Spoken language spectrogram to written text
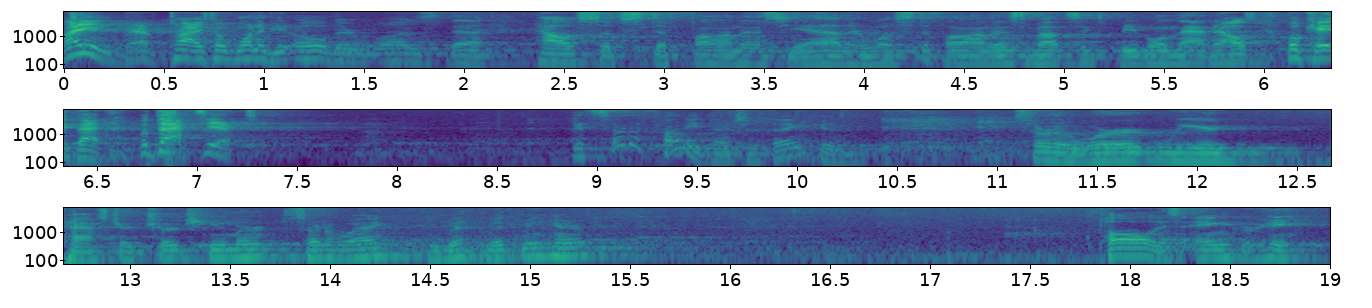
I didn't baptize a one of you. Oh, there was the house of Stephanas. Yeah, there was Stephanas, about six people in that house. Okay, that, but that's it. It's sort of funny, don't you think? And sort of word, weird pastor church humor sort of way. You with, with me here? Paul is angry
